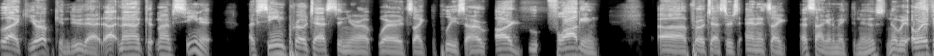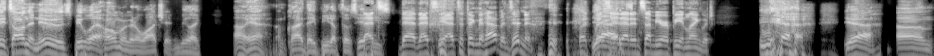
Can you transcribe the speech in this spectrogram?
like Europe can do that. Uh, 'cause I've seen it. I've seen protests in Europe where it's like the police are are flogging uh protesters and it's like that's not going to make the news nobody or if it's on the news people at home are going to watch it and be like oh yeah i'm glad they beat up those hippies That's that, that's yeah, that's a thing that happens, isn't it? But, but say that in some European language. Yeah, yeah. Um,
